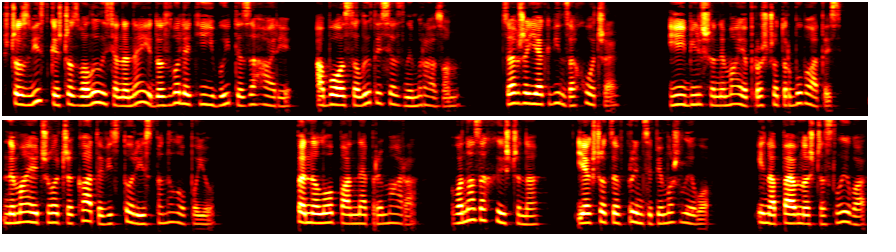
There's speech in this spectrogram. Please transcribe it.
що звістки, що звалилися на неї, дозволять їй вийти за Геррі або оселитися з ним разом. Це вже як він захоче, їй більше немає про що турбуватись, немає чого чекати в історії з Пенелопою. Пенелопа не примара, вона захищена, якщо це в принципі можливо, і напевно щаслива,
